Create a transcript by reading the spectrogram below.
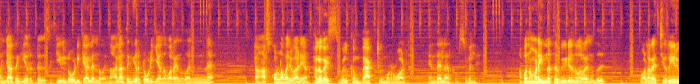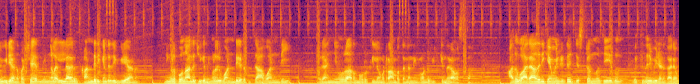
അഞ്ചാമത്തെ ഗിയർ ഇട്ട് സിറ്റിയിൽ ഓടിക്കുക അല്ലെന്നോ നാലാമത്തെ ഗിയർ ഇട്ട് ഓടിക്കുക എന്ന് പറയുന്നത് തന്നെ ടാസ്ക് ഉള്ള പരിപാടിയാണ്. Hello guys welcome back to motor world എന്താ എല്ലാവർക്കും സുഖല്ലേ? അപ്പോൾ നമ്മുടെ ഇന്നത്തെ വീഡിയോ എന്ന് പറയുന്നത് വളരെ ചെറിയൊരു വീഡിയോ ആണ്. പക്ഷേ നിങ്ങളെല്ലാവരും കണ്ടിരിക്കേണ്ട ഒരു വീഡിയോ ആണ്. നിങ്ങളിപ്പോൾ ഒന്ന് ആലോചിക്കുക നിങ്ങളൊരു വണ്ടി എടുത്തിട്ട് ആ വണ്ടി ഒരു അഞ്ഞൂറ് അറുന്നൂറ് കിലോമീറ്റർ ആകുമ്പോൾ തന്നെ നിങ്ങളോട് വിൽക്കുന്ന ഒരു അവസ്ഥ. അത് വരാതിരിക്കാൻ വേണ്ടിയിട്ട് ജസ്റ്റ് ഒന്ന് ചെയ്ത് വെക്കുന്ന ഒരു വീഡിയോ ആണ്. കാര്യം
